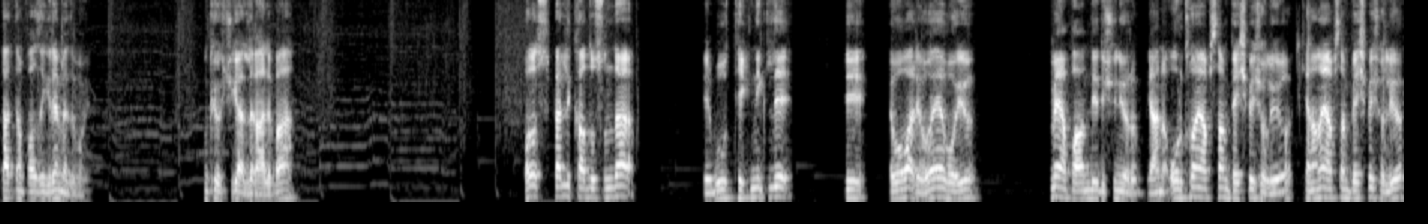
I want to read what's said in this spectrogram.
saatten fazla giremedim oyun. Kökçü geldi galiba. O da Süper Lig kadrosunda e, bu teknikli bir Evo var ya o Evo'yu kime yapalım diye düşünüyorum. Yani Orkun'a yapsam 5-5 oluyor. Kenan'a yapsam 5-5 oluyor.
